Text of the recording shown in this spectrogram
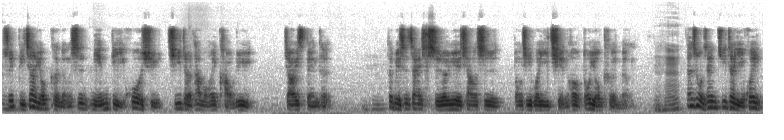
所以比较有可能是年底，或许 Jeter 他们会考虑交易 Stanton，特别是在十二月，像是冬季会议前后都有可能。嗯哼，但是我相信 Jeter 也会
